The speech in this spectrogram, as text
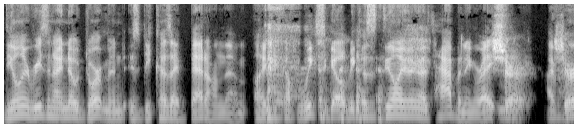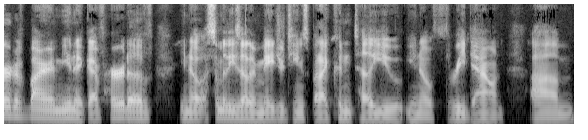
the only reason I know Dortmund is because I bet on them like a couple weeks ago because it's the only thing that's happening, right? Sure. You know, I've sure. heard of Bayern Munich. I've heard of, you know, some of these other major teams, but I couldn't tell you, you know, three down. Um,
